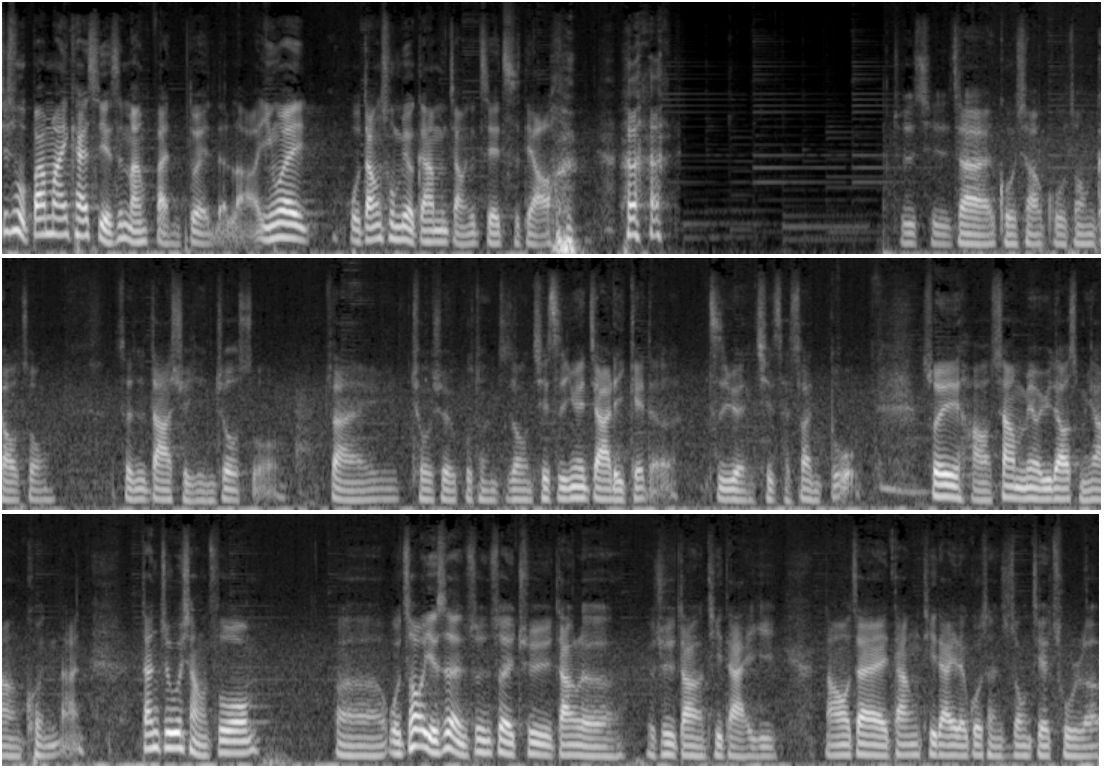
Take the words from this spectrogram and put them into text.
其实我爸妈一开始也是蛮反对的啦，因为我当初没有跟他们讲，就直接辞掉。就是其实，在国小、国中、高中，甚至大学、研究所。在求学过程之中，其实因为家里给的资源其实还算多，所以好像没有遇到什么样的困难。但就会想说，呃，我之后也是很顺遂去当了，有去当了替代役，然后在当替代役的过程之中接触了，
